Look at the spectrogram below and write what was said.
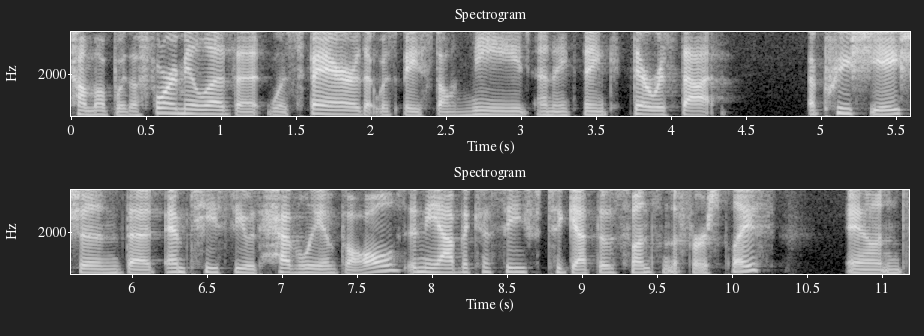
come up with a formula that was fair, that was based on need. And I think there was that appreciation that MTC was heavily involved in the advocacy to get those funds in the first place. And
